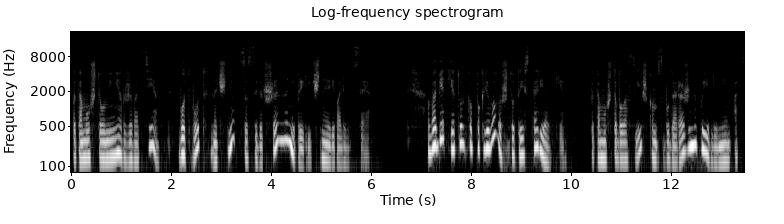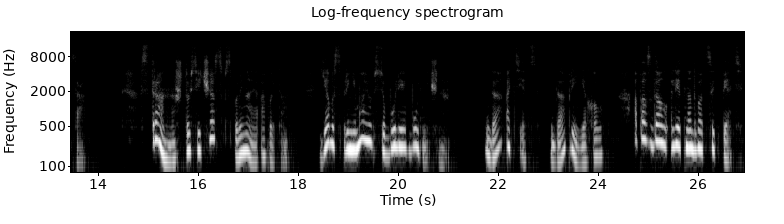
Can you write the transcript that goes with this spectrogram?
потому что у меня в животе вот-вот начнется совершенно неприличная революция. В обед я только поклевала что-то из тарелки, потому что была слишком взбудоражена появлением отца. Странно, что сейчас, вспоминая об этом, я воспринимаю все более буднично. Да, отец, да, приехал. Опоздал лет на двадцать пять,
